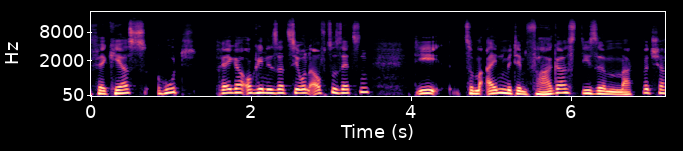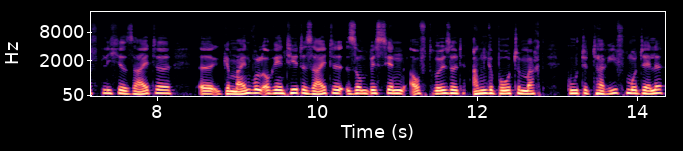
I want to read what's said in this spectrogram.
Verkehrshutträgerorganisation aufzusetzen, die zum einen mit dem Fahrgast diese marktwirtschaftliche Seite, äh, gemeinwohlorientierte Seite so ein bisschen aufdröselt, Angebote macht, gute Tarifmodelle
